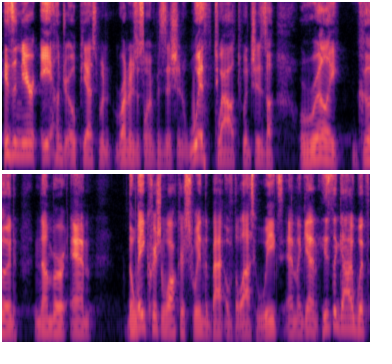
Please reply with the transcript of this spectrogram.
He's a near 800 OPS when runners are scoring position with two outs, which is a really good number. And the way Christian Walker swinging the bat over the last two weeks, and again, he's the guy with.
